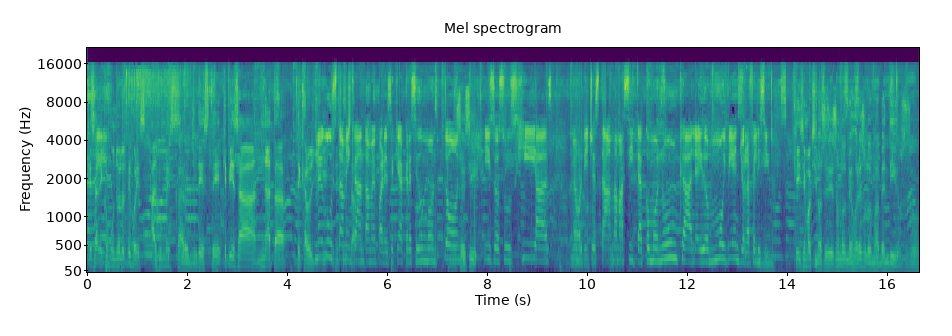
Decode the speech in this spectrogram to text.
que sale como uno de los mejores álbumes Karol G. de este. ¿Qué piensa Nata de Carol G? Me en gusta, este me encanta, me parece que ha crecido un montón. No sé si- Hizo sus giras, mejor dicho, está mamacita como nunca, le ha ido muy bien, yo la felicito. ¿Qué dice Maxito? No sé si son los mejores o los más vendidos. Eso.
